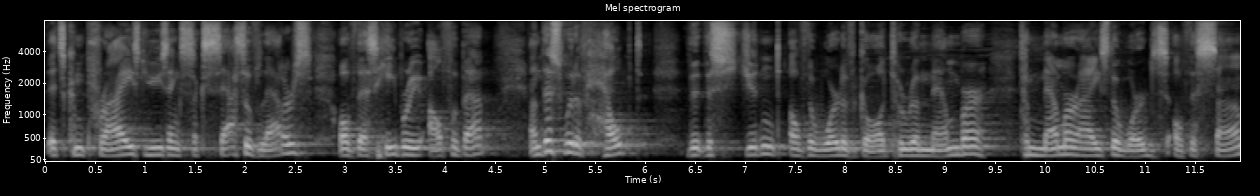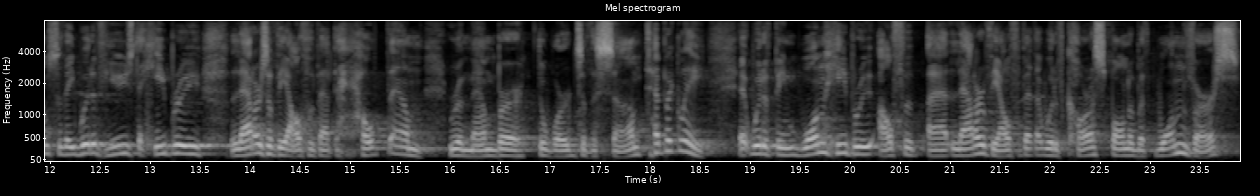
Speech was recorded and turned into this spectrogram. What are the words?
it's comprised using successive letters of this Hebrew alphabet. And this would have helped the, the student of the Word of God to remember, to memorize the words of the Psalm. So they would have used the Hebrew letters of the alphabet to help them remember the words of the Psalm. Typically, it would have been one Hebrew alpha, uh, letter of the alphabet that would have corresponded with one verse,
